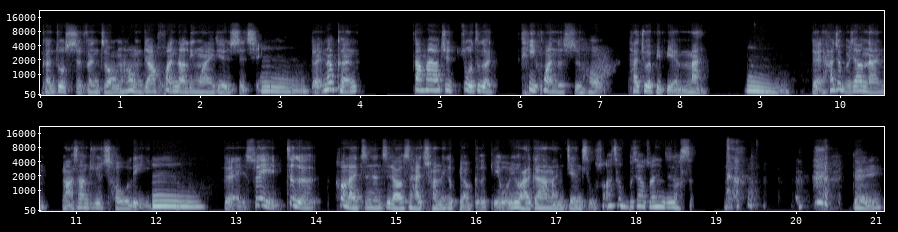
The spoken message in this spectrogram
可能做十分钟，然后我们就要换到另外一件事情。嗯，对，那可能当他要去做这个替换的时候，他就会比别人慢。嗯，对，他就比较难马上就去抽离。嗯，对，所以这个后来职能治疗师还传了一个表格给我，因为我还跟他蛮坚持，我说啊，这不叫专心治疗师。对，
